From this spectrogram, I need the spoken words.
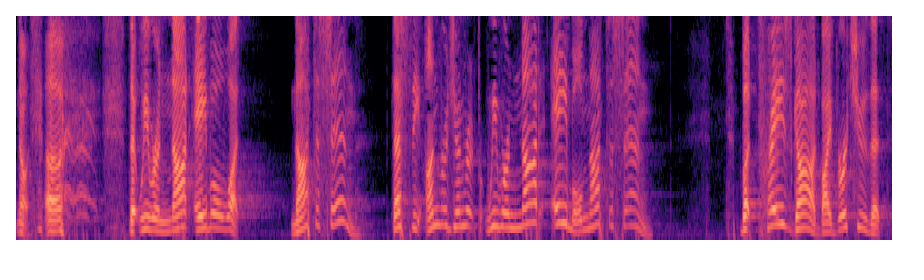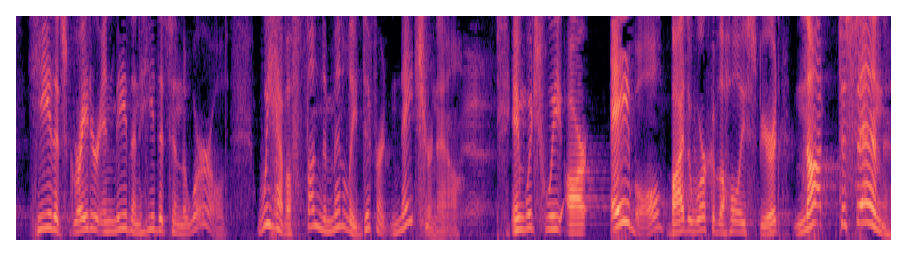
No. Uh, that we were not able, what? Not to sin. That's the unregenerate. We were not able not to sin. But praise God, by virtue that he that's greater in me than he that's in the world, we have a fundamentally different nature now in which we are able, by the work of the Holy Spirit, not to sin,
